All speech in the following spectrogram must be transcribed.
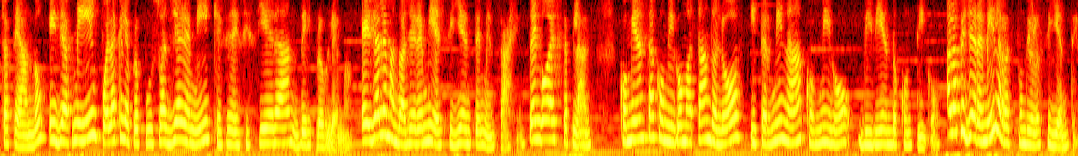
chateando y Jasmine fue la que le propuso a Jeremy que se deshicieran del problema. Ella le mandó a Jeremy el siguiente mensaje. Tengo este plan. Comienza conmigo matándolos y termina conmigo viviendo contigo. A lo que Jeremy le respondió lo siguiente.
